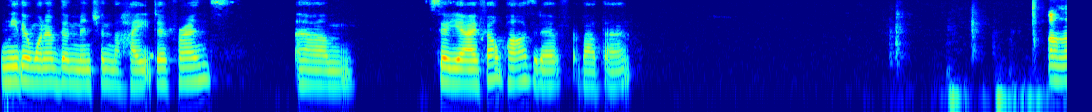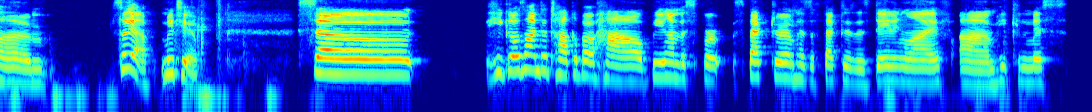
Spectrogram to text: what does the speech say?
Neither one of them mentioned the height difference. Um, so yeah, I felt positive about that. Um, so yeah, me too. So he goes on to talk about how being on the sp- spectrum has affected his dating life. Um, he can miss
